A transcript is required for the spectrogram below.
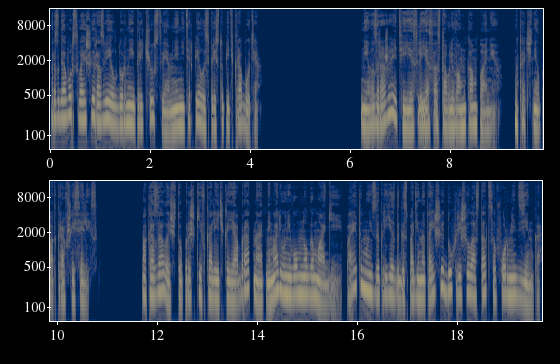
Разговор с Вайши развеял дурные предчувствия, мне не терпелось приступить к работе. «Не возражаете, если я составлю вам компанию?» — уточнил подкравшийся лис. Оказалось, что прыжки в колечко и обратно отнимали у него много магии, поэтому из-за приезда господина Тайши дух решил остаться в форме дзинка.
